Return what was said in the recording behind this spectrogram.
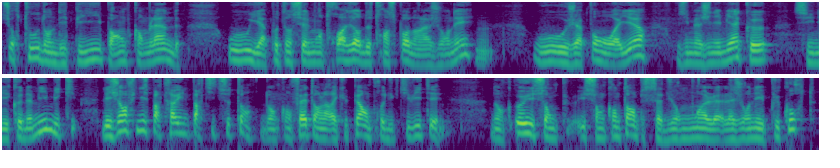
surtout dans des pays, par exemple, comme l'Inde, où il y a potentiellement trois heures de transport dans la journée, Mm. ou au Japon ou ailleurs. Vous imaginez bien que c'est une économie, mais qui- les gens finissent par travailler une partie de ce temps. Donc, en fait, on la récupère en productivité. Donc, eux, ils sont, ils sont contents parce que ça dure moins, la, la journée est plus courte.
